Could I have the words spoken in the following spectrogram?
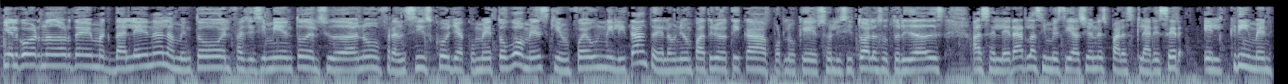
Y el gobernador de Magdalena lamentó el fallecimiento del ciudadano Francisco Giacometo Gómez, quien fue un militante de la Unión Patriótica, por lo que solicitó a las autoridades acelerar las investigaciones para esclarecer el crimen,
